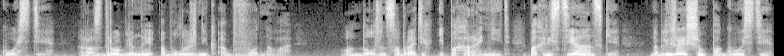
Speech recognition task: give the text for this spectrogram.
кости, раздробленный обулыжник обводного. Он должен собрать их и похоронить, по-христиански, на ближайшем погосте,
